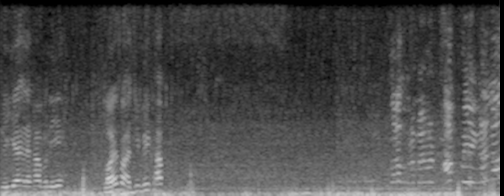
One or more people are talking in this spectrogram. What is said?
เยอะแยะเลยครับวันนี้ร้อยฝ่าชีวิตครับกล้องทำไมมันพับไปอย่างนั้นเล่า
